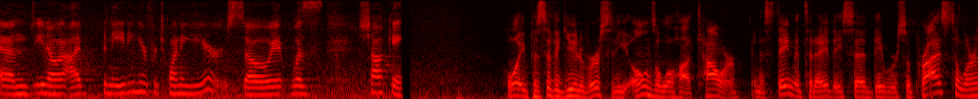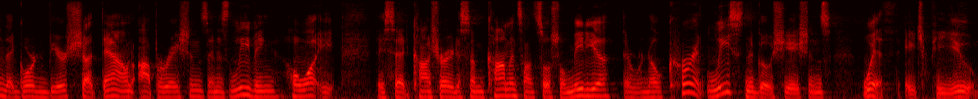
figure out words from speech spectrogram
And, you know, I've been eating here for 20 years, so it was shocking. Hawaii Pacific University owns Aloha Tower. In a statement today, they said they were surprised to learn that Gordon Biersch shut down operations and is leaving Hawaii. They said, contrary to some comments on social media, there were no current lease negotiations with HPU.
